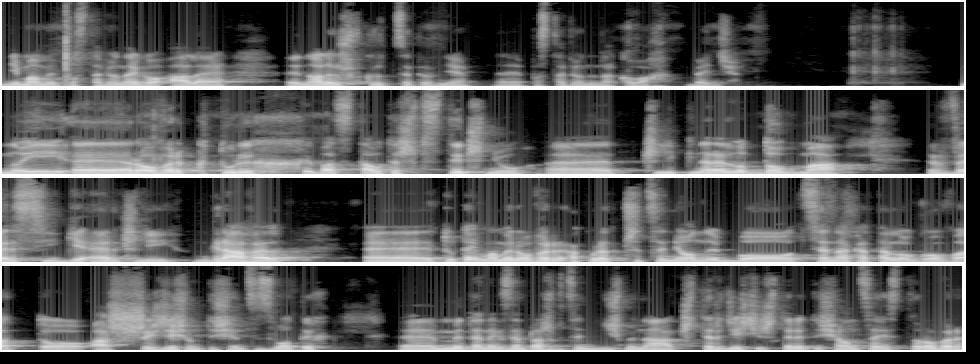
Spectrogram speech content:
nie mamy postawionego, ale, no ale już wkrótce pewnie e, postawiony na kołach będzie. No i e, rower, który chyba stał też w styczniu, e, czyli Pinarello Dogma w wersji GR, czyli Gravel. E, tutaj mamy rower akurat przeceniony, bo cena katalogowa to aż 60 tysięcy złotych. E, My ten egzemplarz wyceniliśmy na 44 tysiące. Jest to rower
